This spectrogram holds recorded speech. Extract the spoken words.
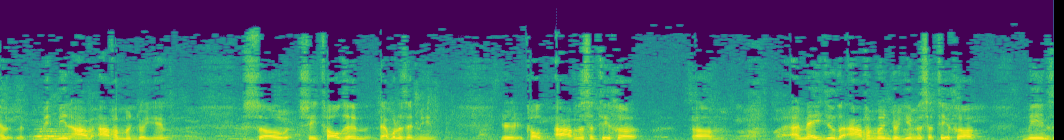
mean mean Av, Av Haman Goyim? So she told him that. What does it mean? You're called Av Nesaticha. Um, I made you the Av Haman Goyim Nesaticha means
